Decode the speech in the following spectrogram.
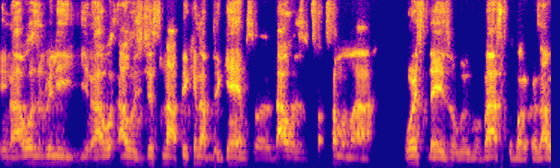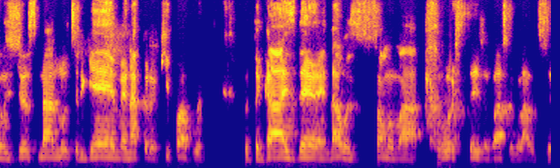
you know, I wasn't really, you know, I I was just not picking up the game. So that was some of my worst days with, with basketball because I was just not new to the game and I couldn't keep up with with the guys there, and that was some of my worst days of basketball, I would say.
